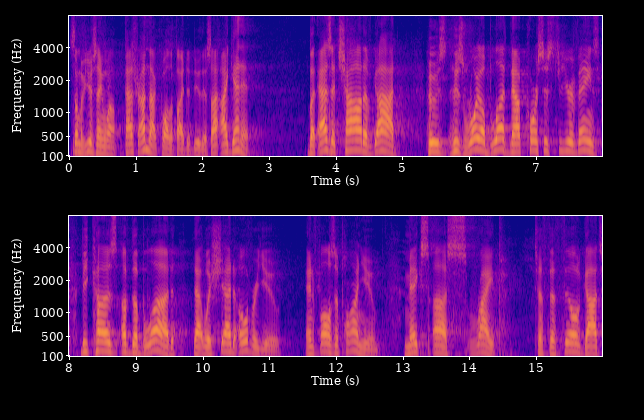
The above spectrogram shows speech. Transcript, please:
Some of you are saying, well, Pastor, I'm not qualified to do this. I, I get it. But as a child of God, whose, whose royal blood now courses through your veins because of the blood that was shed over you and falls upon you, makes us ripe to fulfill God's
